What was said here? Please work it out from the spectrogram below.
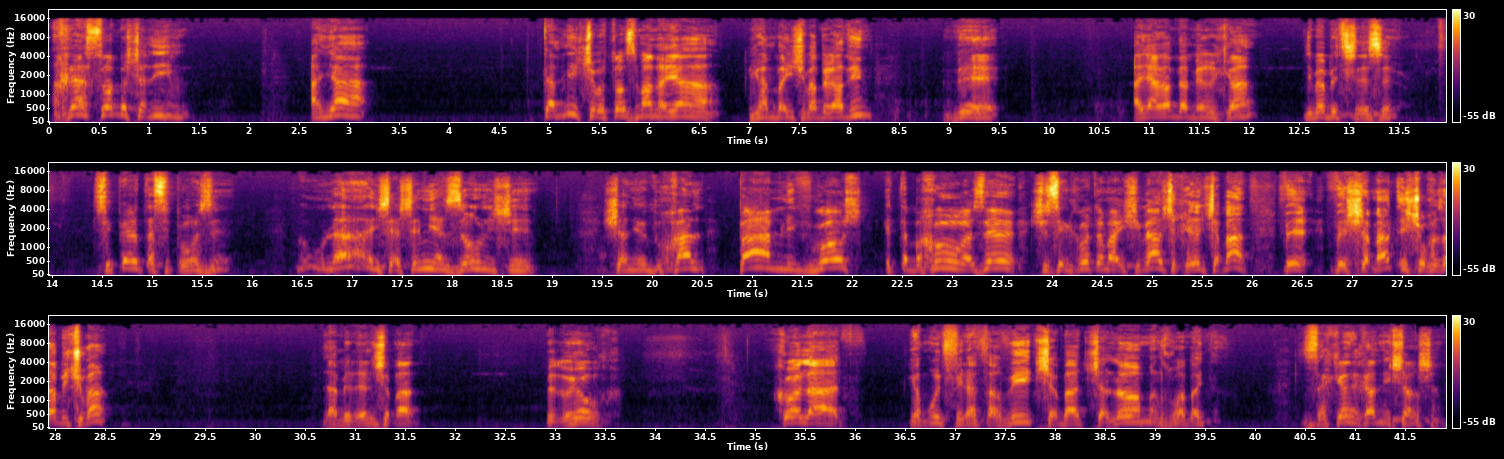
אחרי עשרות בשנים היה תלמיד שבאותו זמן היה גם בישיבה ברדין, והיה רב באמריקה, דיבר בית כנסת, סיפר את הסיפור הזה, אולי שהשם יעזור לי ש... שאני עוד אוכל פעם לפגוש את הבחור הזה שסילקו אותו מהישיבה, שחילל שבת, ו... ושמעתי שהוא חזר בתשובה. זה היה בליל שבת, בניו יורק. כל ה... גמרו תפילת ערבית, שבת שלום, הלכו הביתה. זקן אחד נשאר שם.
